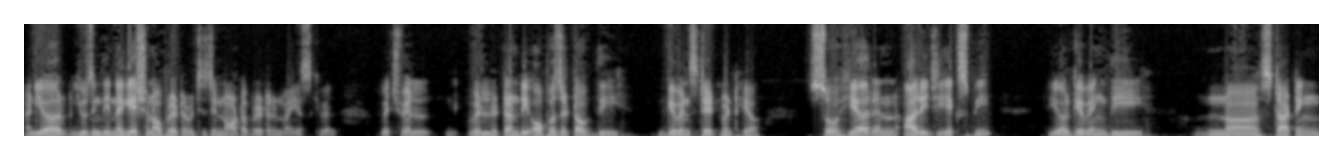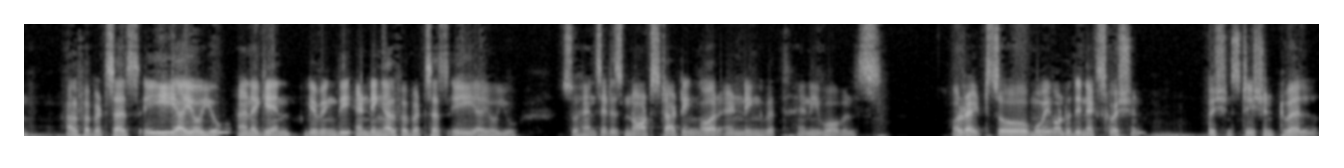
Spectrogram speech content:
And you are using the negation operator which is the not operator in MySQL which will will return the opposite of the given statement here. So here in regexp you are giving the uh, starting alphabets as a e i o u and again giving the ending alphabets as a e i o u. So hence it is not starting or ending with any vowels. Alright so moving on to the next question. Question station 12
